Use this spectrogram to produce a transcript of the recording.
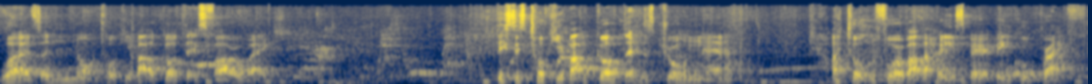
words are not talking about a God that is far away. This is talking about a God that has drawn near. I talked before about the Holy Spirit being called breath.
